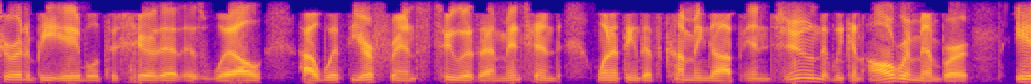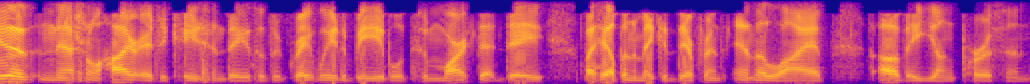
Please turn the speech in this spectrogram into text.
sure to be able to share that as well uh, with your friends, too. As I mentioned, one of the things that's coming up in June that we can all remember is National Higher Education Day. So it's a great way to be able to mark that day by helping to make a difference in the life of a young person.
